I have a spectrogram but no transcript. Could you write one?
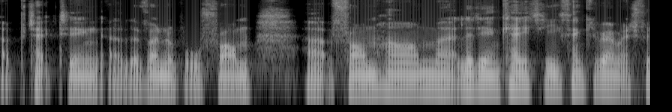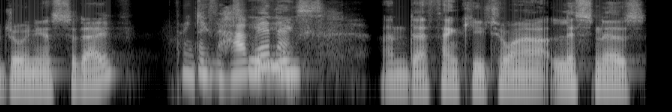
uh, protecting uh, the vulnerable from, uh, from harm. Uh, Lydia and Katie, thank you very much for joining us today. Thank you for having us. And uh, thank you to our listeners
